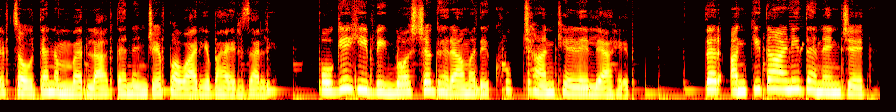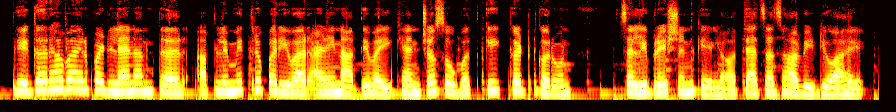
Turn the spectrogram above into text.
तर चौथ्या नंबरला धनंजय पवार हे बाहेर झाले. दोघेही बिग बॉसच्या घरामध्ये खूप छान खेळलेले आहेत. तर अंकिता आणि धनंजय हे घराबाहेर पडल्यानंतर आपले मित्र परिवार आणि नातेवाईक यांच्यासोबत केक कट करून सेलिब्रेशन केलं. त्याचाच हा व्हिडिओ आहे.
